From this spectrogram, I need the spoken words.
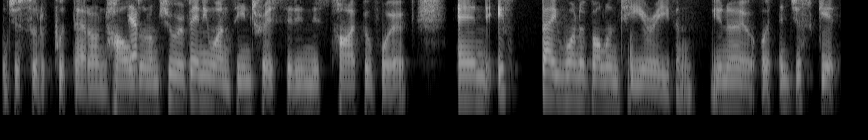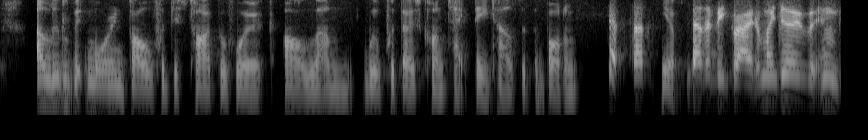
We'll just sort of put that on hold. Yep. And I'm sure if anyone's interested in this type of work and if they want to volunteer even, you know, and just get a little bit more involved with this type of work, I'll um, we'll put those contact details at the bottom. Yep, that, yep. that'd be great. And we do in,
